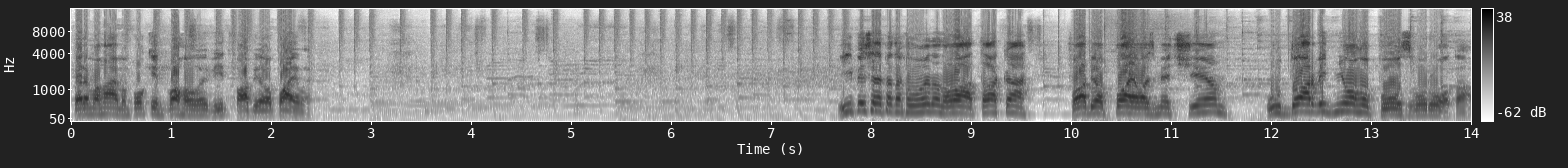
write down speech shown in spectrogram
Перемагаємо поки два голи від Фабіо Пайви. І 55 хвилина, нова атака. Фабіо Паєва з м'ячем. Удар від нього повз ворота.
